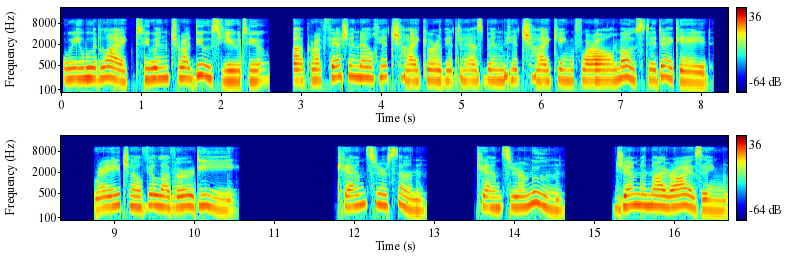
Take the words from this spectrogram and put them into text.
We would like to introduce you to a professional hitchhiker that has been hitchhiking for almost a decade. Rachel Villaverde. Cancer Sun. Cancer Moon. Gemini Rising.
